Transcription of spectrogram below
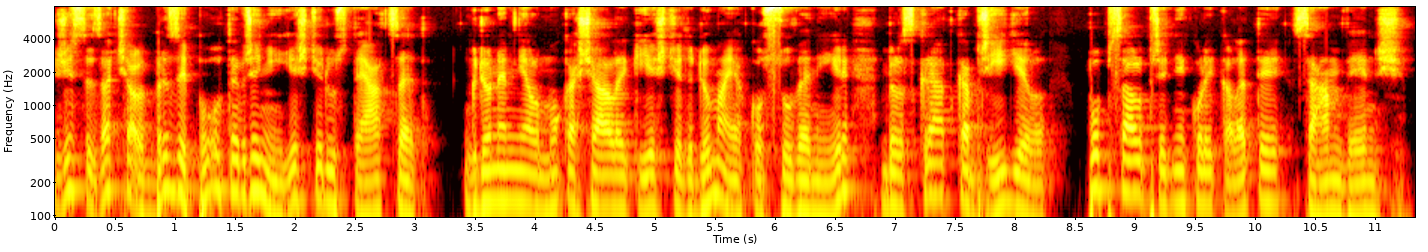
že se začal brzy po otevření ještědu ztrácet. Kdo neměl mokašálek ještěd doma jako suvenýr, byl zkrátka břídil, popsal před několika lety sám Vinš.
